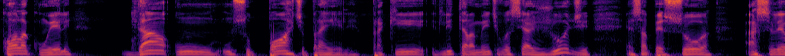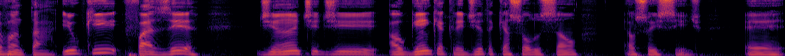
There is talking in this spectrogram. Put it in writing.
cola com ele, dá um, um suporte para ele, para que literalmente você ajude essa pessoa a se levantar. E o que fazer diante de alguém que acredita que a solução é o suicídio? é,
